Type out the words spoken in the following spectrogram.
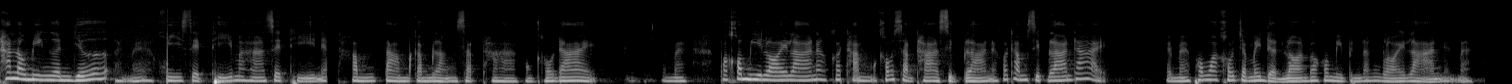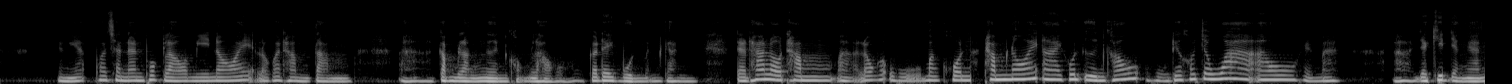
ถ้าเรามีเงินเยอะเห็นไหมมีเศรษฐีมหาเศรษฐีเนี่ยทำตามกำลังศรัทธาของเขาได้ ใช่ไหมเพราะเขามีร้อยล้านนะเขาทำเขาศรัทธาสิบล้านเขาทำสิบล้านได้เห็นไหมเพราะว่าเขาจะไม่เดือดร้อนเพราะเขามีเป็นตั้งร้อยล้านเห็นไหมอย่างเงี้ยเพราะฉะนั้นพวกเรามีน้อยเราก็ทำตามอ่ากำลังเงินของเราก็ได้บุญเหมือนกัน แต่ถ้าเราทำเราก็โอ้โหบางคนทำน้อยอายคนอื่นเขาโอ้โหเดี๋ยวเขาจะว่าเอาเห็นไหมอย่าคิดอย่างนั้น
